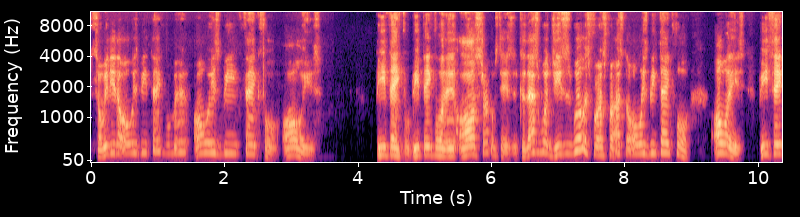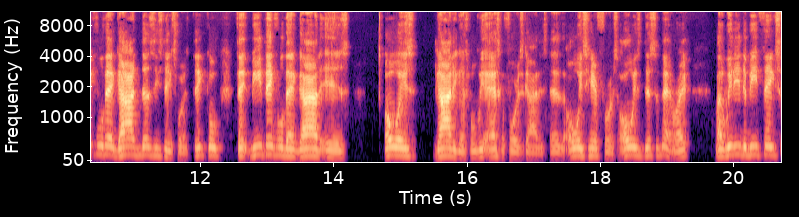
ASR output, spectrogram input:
So we need to always be thankful, man. Always be thankful. Always be thankful. Be thankful in all circumstances, because that's what Jesus' will is for us. For us to always be thankful. Always be thankful that God does these things for us. Thankful, th- be thankful that God is always guiding us when we ask for His guidance. That's always here for us. Always this and that, right? Like we need to be things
